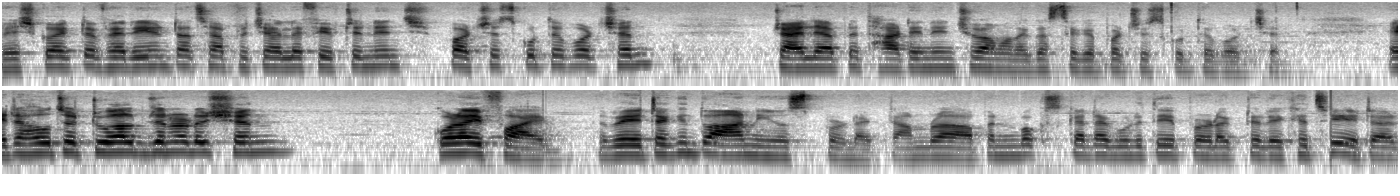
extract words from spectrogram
বেশ কয়েকটা ভ্যারিয়েন্ট আছে। আপনি চাইলে ফিফটিন ইঞ্চ পারচেস করতে পারছেন। চাইলে আপনি থার্টিন ইঞ্চও আমাদের কাছ থেকে পারচেস করতে পারছেন। এটা হচ্ছে টুয়েলভ জেনারেশন কোরাই ফাইভ তবে এটা কিন্তু আনইউজ প্রোডাক্ট আমরা আপেন বক্স ক্যাটাগরিতে এই প্রোডাক্টটা রেখেছি। এটার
